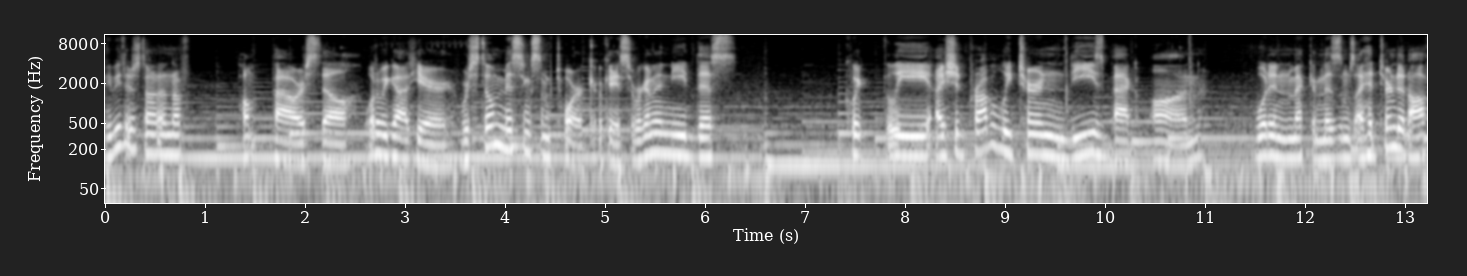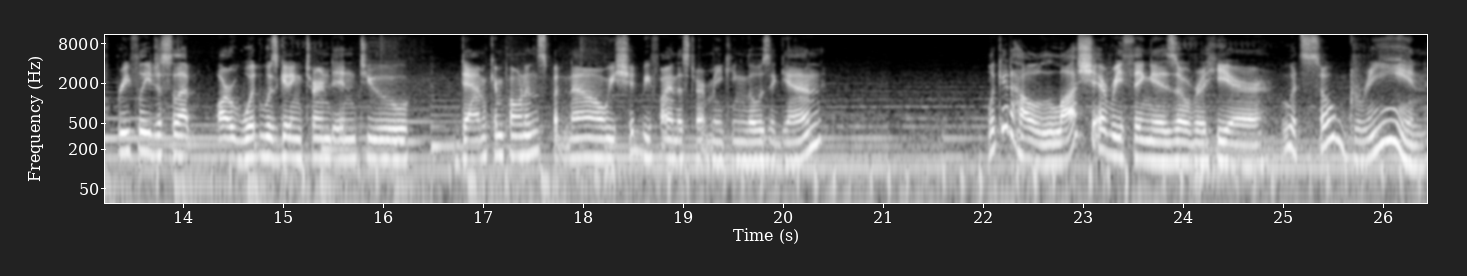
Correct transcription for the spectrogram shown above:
Maybe there's not enough pump power still. What do we got here? We're still missing some torque. Okay, so we're gonna need this quickly. I should probably turn these back on. Wooden mechanisms. I had turned it off briefly just so that our wood was getting turned into dam components, but now we should be fine to start making those again. Look at how lush everything is over here. Ooh, it's so green.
